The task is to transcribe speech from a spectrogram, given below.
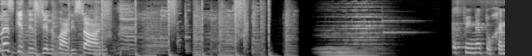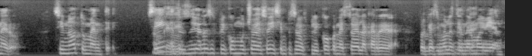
Let's get this dinner party started. define tu género, sino tu mente. ¿Sí? Ok. Entonces yo les explico mucho eso y siempre se lo explico con esto de la carrera, porque así me lo entienden muy bien.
